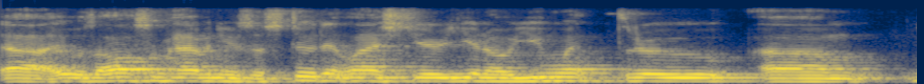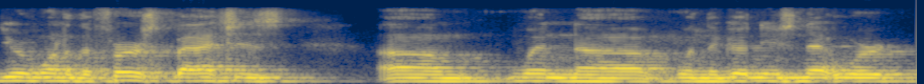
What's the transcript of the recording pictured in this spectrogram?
uh, it was awesome having you as a student last year. You know, you went through. Um, you're one of the first batches um, when uh, when the Good News Network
